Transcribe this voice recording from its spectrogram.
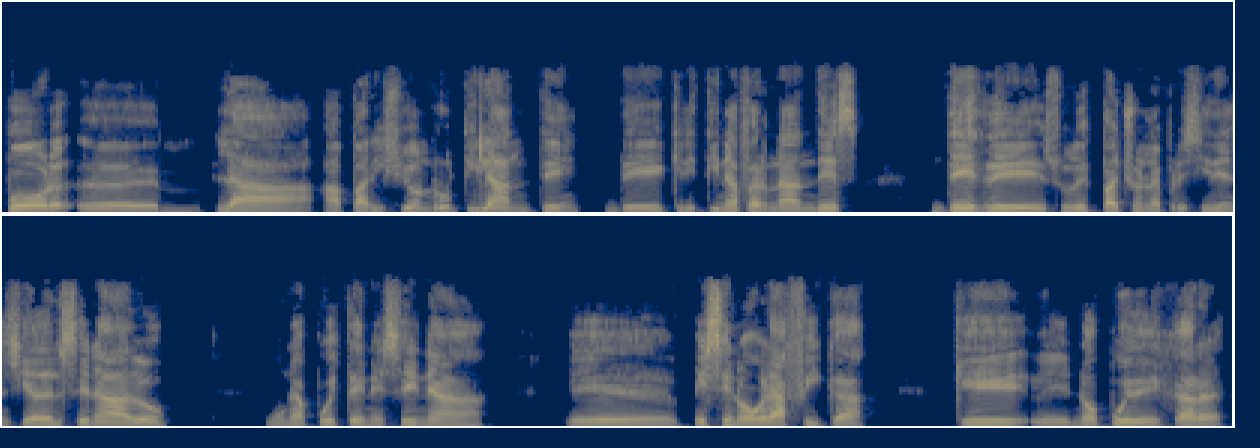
por eh, la aparición rutilante de Cristina Fernández desde su despacho en la presidencia del Senado, una puesta en escena escenográfica que no puede dejar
